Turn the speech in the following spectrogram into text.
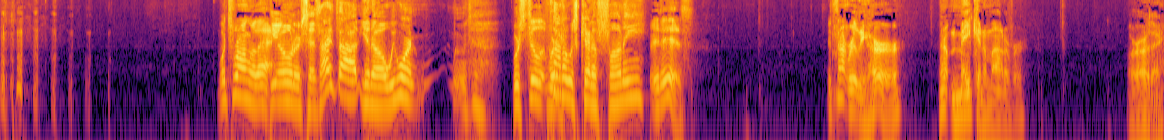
What's wrong with that? The owner says, "I thought you know we weren't. We're still. I thought it was kind of funny. It is. It's not really her. They're not making them out of her. Or are they?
